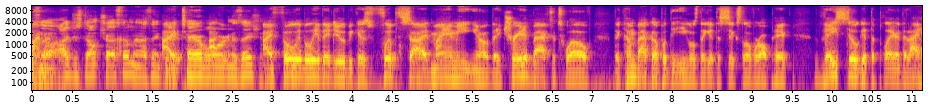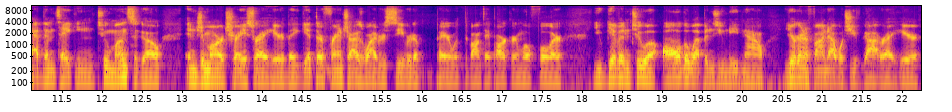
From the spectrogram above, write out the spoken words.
lineman. though. I just don't trust them, and I think they're I- a terrible I- organization. I fully believe they do because flip side, Miami, you know, they traded back to 12. They come back up with the Eagles. They get the sixth overall pick. They still get the player that I had them taking two months ago in Ja'Marr Chase right here. They get their franchise wide receiver to pair with DeVante Parker and Will Fuller. You give Tua all the weapons you need now. You're going to find out what you've got right here.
